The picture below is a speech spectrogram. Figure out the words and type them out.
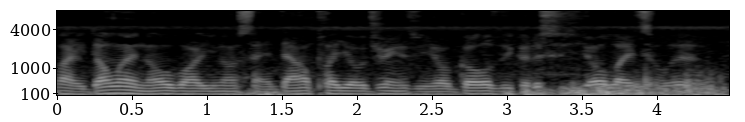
Like, don't let nobody, you know what I'm saying, downplay your dreams and your goals because this is your life to live.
